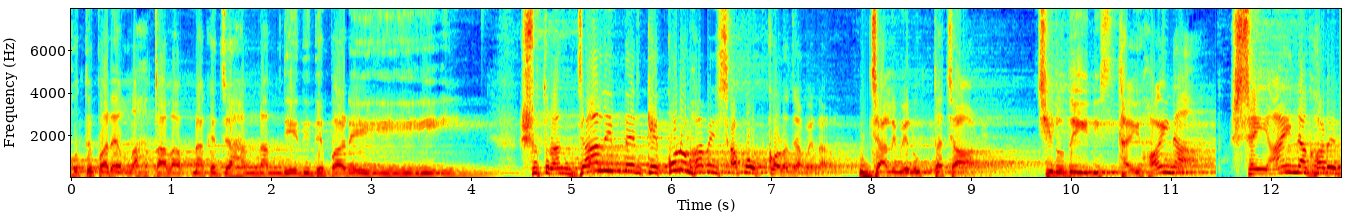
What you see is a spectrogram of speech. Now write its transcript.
হতে পারে, আল্লাহ তাআলা আপনাকে জাহান্নাম দিয়ে দিতে পারে। সুতরাং জালিমদেরকে কোনোভাবেই সাপোর্ট করা যাবে না। জালিমের অত্যাচার চিরদিন স্থায়ী হয় না। সেই আয়না ঘরের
